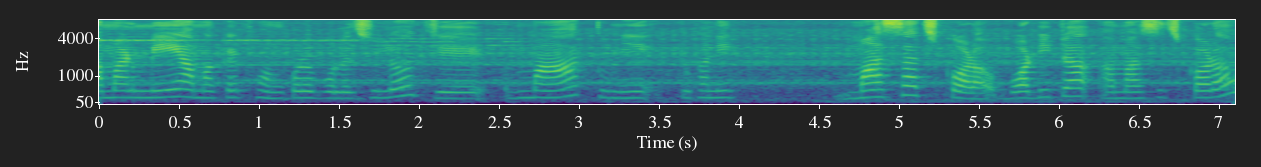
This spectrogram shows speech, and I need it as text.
আমার মেয়ে আমাকে ফোন করে বলেছিল যে, মা, তুমি একটুখানি মাসাজ করাও বডিটা মাসাজ করাও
